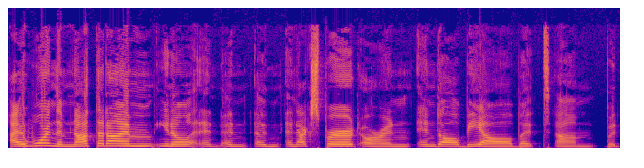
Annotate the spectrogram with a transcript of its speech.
I warn them. Not that I'm, you know, an an, an, an expert or an end all be all, but um, but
